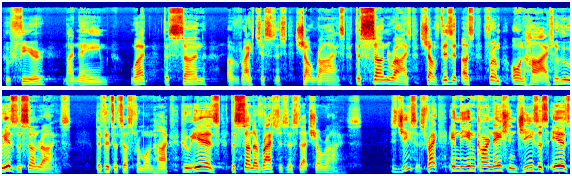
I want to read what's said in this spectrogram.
who fear my name, what? The Sun of righteousness shall rise. The sunrise shall visit us from on high. So, who is the sunrise that visits us from on high? Who is the Sun of righteousness that shall rise? Is Jesus, right? In the incarnation, Jesus is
